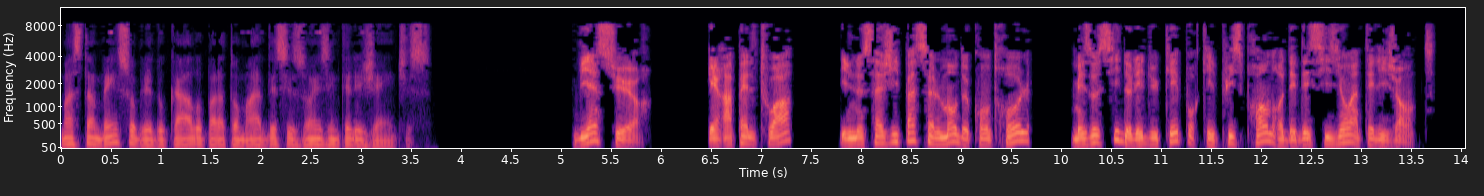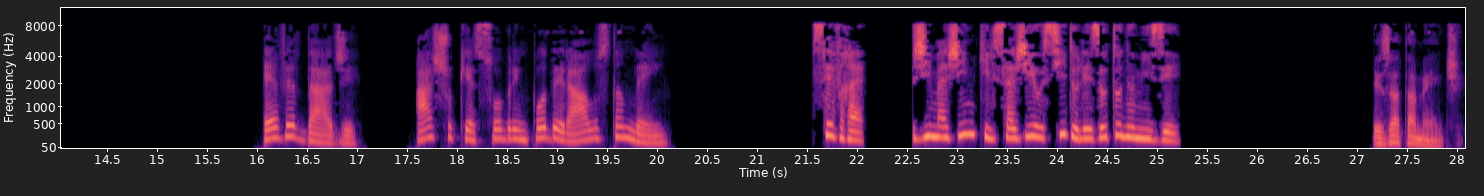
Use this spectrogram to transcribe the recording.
mas também sobre educá-lo para tomar decisões inteligentes. Bien sûr. Et rappelle-toi, il ne s'agit pas seulement de contrôle, mais aussi de l'éduquer pour qu'il puisse prendre des décisions intelligentes. É verdade. Acho que é sobre empoderá-los também. C'est vrai. J'imagine qu'il s'agit aussi de les autonomiser. Exatamente.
